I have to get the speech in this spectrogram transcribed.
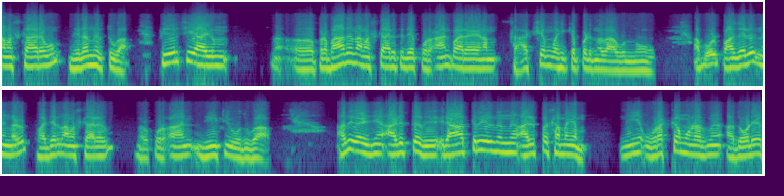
നമസ്കാരവും നിലനിർത്തുക. തീർച്ചയായും പ്രഭാത നമസ്കാരത്തിലെ ഖുർആൻ പാരായണം സാക്ഷ്യം വഹിക്കപ്പെടുന്നതാകുന്നു അപ്പോൾ പകൽ നിങ്ങൾ ഫജർ നമസ്കാരം ഖുർആൻ നീട്ടി ഓതുക. അത് കഴിഞ്ഞ് അടുത്തത് രാത്രിയിൽ നിന്ന് അല്പസമയം നീ ഉറക്കമുണർന്ന് അതോടെ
